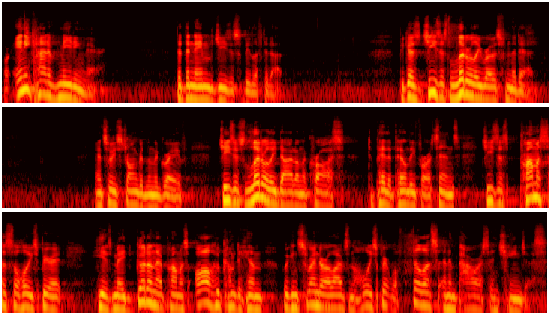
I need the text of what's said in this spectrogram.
or any kind of meeting there, that the name of Jesus will be lifted up. Because Jesus literally rose from the dead. And so he's stronger than the grave. Jesus literally died on the cross to pay the penalty for our sins. Jesus promised us the Holy Spirit. He has made good on that promise. All who come to him, we can surrender our lives, and the Holy Spirit will fill us and empower us and change us.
